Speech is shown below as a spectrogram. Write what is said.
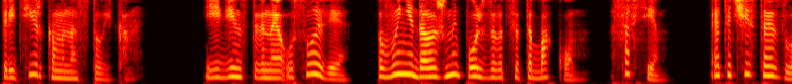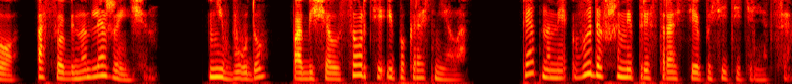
притиркам и настойкам. Единственное условие — вы не должны пользоваться табаком. Совсем. Это чистое зло, особенно для женщин. «Не буду», — пообещала Сорти и покраснела, пятнами, выдавшими пристрастие посетительницы.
